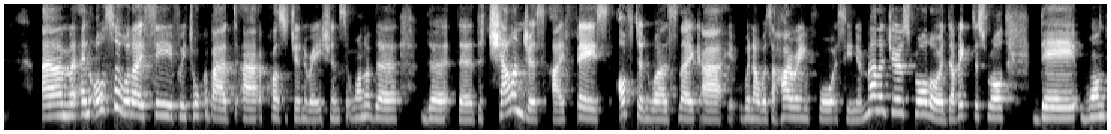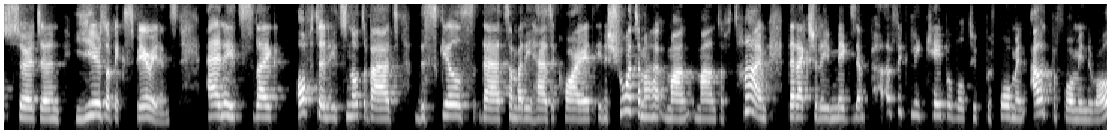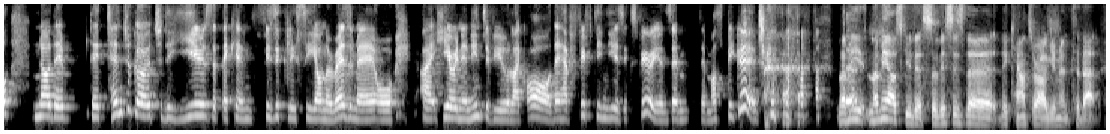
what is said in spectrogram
Um, and also, what I see if we talk about uh, across generations, one of the, the, the the challenges I faced often was like uh, when I was hiring for a senior manager's role or a director's role, they want certain years of experience, and it's like often it's not about the skills that somebody has acquired in a short amount of time that actually makes them perfectly capable to perform and outperform in the role. No, they they tend to go to the years that they can physically see on a resume or uh, hear in an interview like oh they have 15 years experience and they must be good. Let me let me ask you this. So this is the the counter argument to that.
